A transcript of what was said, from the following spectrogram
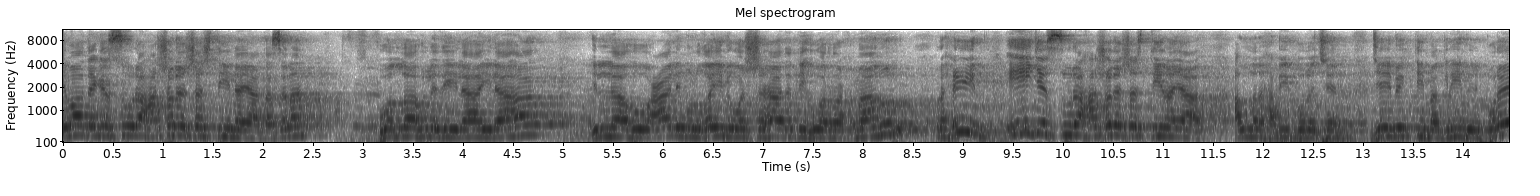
এবার দেখেন সূরা হাসরের শেষ তিন আয়াত আছে না? ইলাহা হুয়ার রহিম। এই যে সূরা আল্লাহর হাবিব বলেছেন, যে ব্যক্তি মাগরিবের পরে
